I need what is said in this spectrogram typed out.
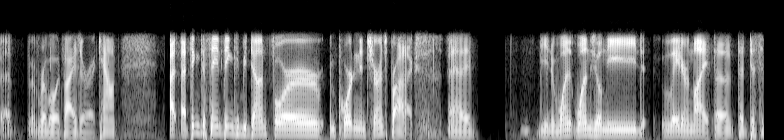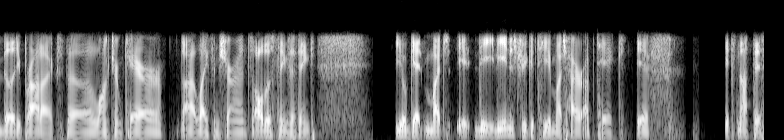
a robo advisor account. I, I think the same thing can be done for important insurance products. Uh, you know, one, ones you'll need later in life, the the disability products, the long-term care, uh, life insurance, all those things. I think you'll get much. The the industry could see a much higher uptake if it's not this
